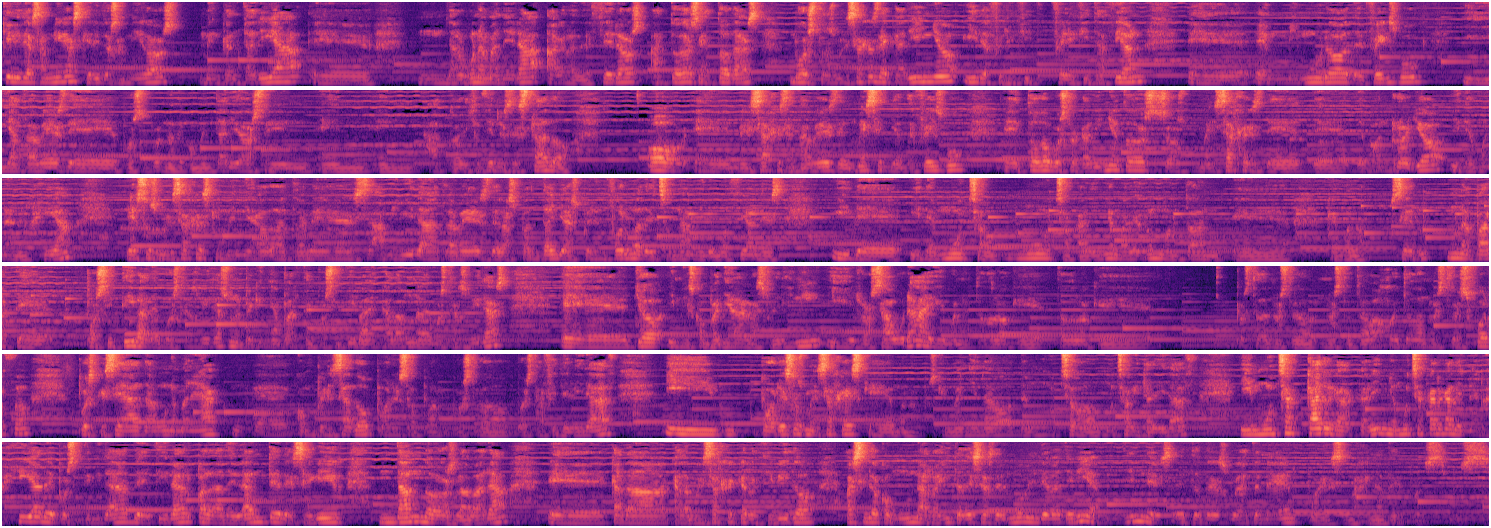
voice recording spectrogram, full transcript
queridas amigas, queridos amigos, me encantaría eh, de alguna manera agradeceros a todos y a todas vuestros mensajes de cariño y de felicitación eh, en mi muro de Facebook y a través de, pues, de comentarios en, actualizaciones de estado o eh, mensajes a través del Messenger de Facebook, eh, todo vuestro cariño, todos esos mensajes de, de, buen rollo y de buena energía, esos mensajes que me han llegado a través a mi vida a través de las pantallas, pero en forma de tsunami, de emociones y de, y de mucho, mucho cariño. Me alegro un montón eh, que, bueno, ser una parte positiva de vuestras vidas, una pequeña parte positiva en cada una de vuestras vidas. Eh, yo y mis compañeras las Felini y Rosaura y bueno, todo lo que, todo lo que pues todo nuestro, nuestro trabajo y todo nuestro esfuerzo, pues que sea de alguna manera eh, compensado por eso, por vuestro, vuestra fidelidad. Y por esos mensajes que, bueno, pues que me han llenado de mucho, mucha vitalidad y mucha carga, cariño, mucha carga de energía, de positividad, de tirar para adelante, de seguir dándoos la vara. Eh, cada, cada mensaje que he recibido ha sido como una rayita de esas del móvil de batería, ¿me entiendes? Entonces voy a tener, pues imagínate, pues, pues,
